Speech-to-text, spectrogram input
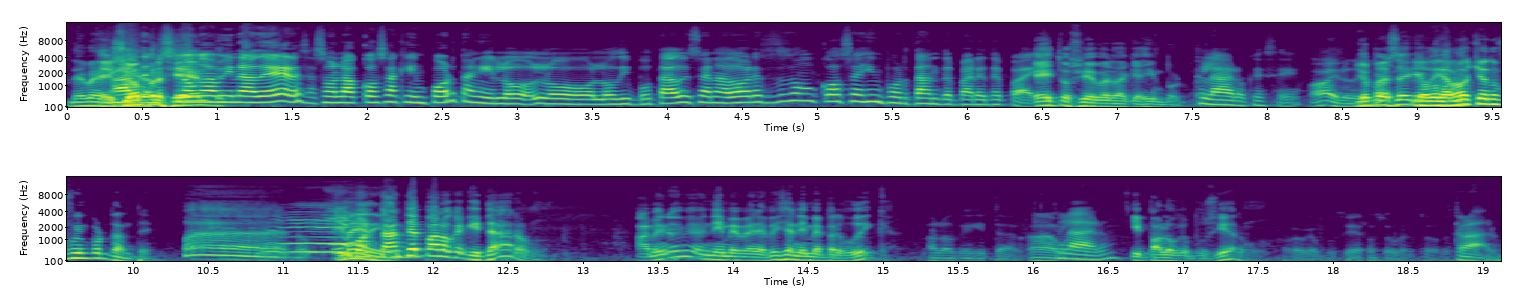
Debería. Señor Atención presidente. Abinader, esas son las cosas que importan y lo- lo- los diputados y senadores, esas son cosas importantes para este país. Esto sí es verdad que es importante. Claro que sí. Ay, lo de Yo pensé que lo de anoche no fue importante. Bueno, Eh. importante para lo que quitaron. A mí no me- ni me beneficia ni me perjudica. A lo que quitaron. Ah, bueno, Claro. Y para lo que pusieron. a lo que pusieron sobre todo. Claro.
